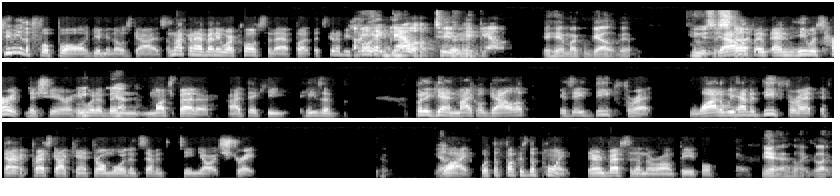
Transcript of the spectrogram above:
Give me the football. Give me those guys. I'm not gonna have anywhere close to that, but it's gonna be I fun. mean, he had Gallup too. He had Gallup, He had Michael Gallup. Yeah. who was a Gallup, stud. and he was hurt this year. He He- would have been much better. I think he he's a. But again, Michael Gallup is a deep threat. Why do we have a deep threat if Dak Prescott can't throw more than 17 yards straight? Yep. Why? What the fuck is the point? They're invested in the wrong people. Yeah, like like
